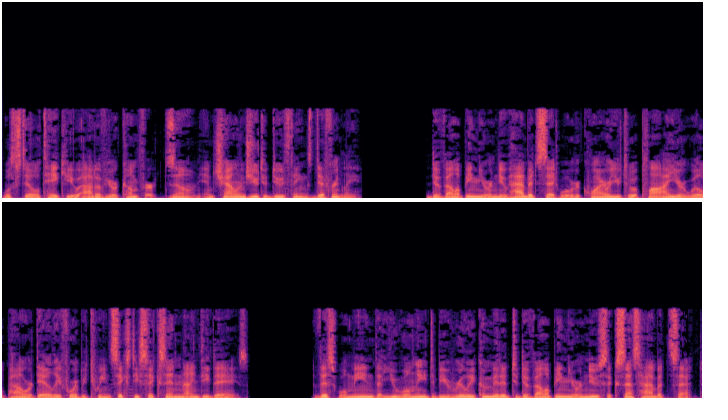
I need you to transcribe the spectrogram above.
will still take you out of your comfort zone and challenge you to do things differently. Developing your new habit set will require you to apply your willpower daily for between 66 and 90 days. This will mean that you will need to be really committed to developing your new success habit set.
